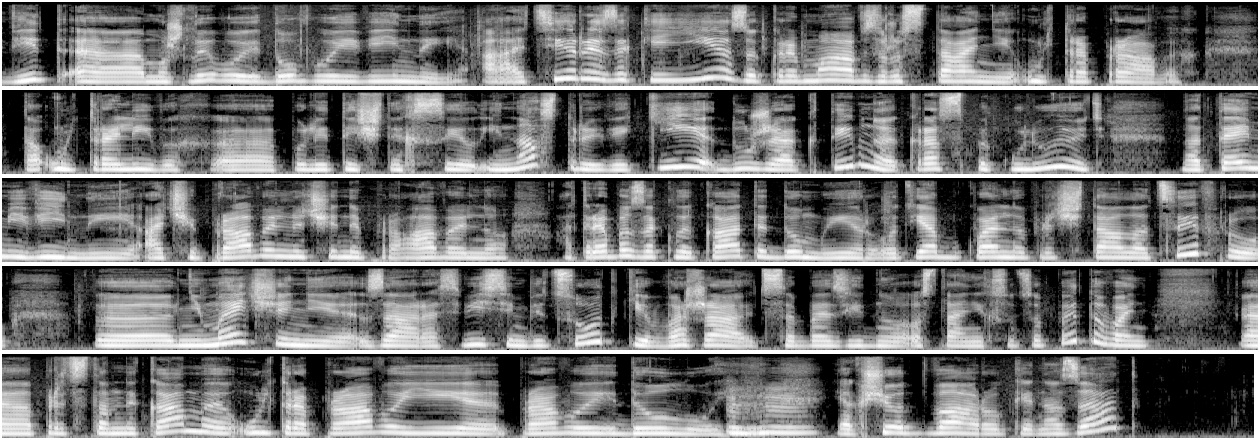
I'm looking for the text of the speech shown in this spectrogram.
від е, можливої довгої війни. А ці ризики є, зокрема, в зростанні ультраправих та ультралівих е, політичних сил і настроїв, які дуже активно якраз спекулюють на темі війни, а чи правильно, чи неправильно, а треба закликати до миру. От я буквально прочитала цифру в Німеччині зараз 8% вважають себе згідно останніх соцопитувань е, представниками ультраправої правої ідеології. Угу. Якщо два роки назад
